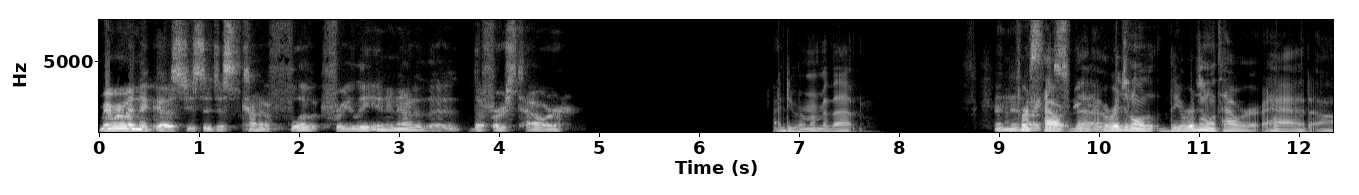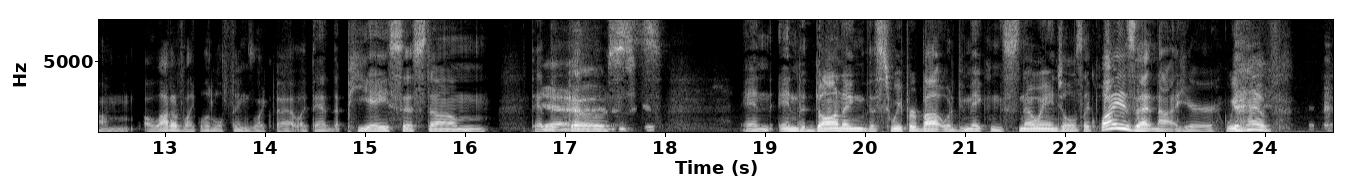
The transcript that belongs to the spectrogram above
Remember when the ghosts used to just kind of float freely in and out of the the first tower? I do remember that. And then First like, tower, the the original, the original tower had um a lot of like little things like that. Like they had the PA system, they had Yeah, the ghosts, and in the dawning, the sweeper bot would be making snow angels. Like, why is that not here? We have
